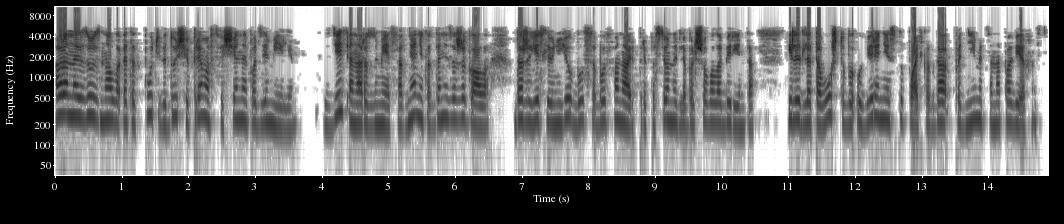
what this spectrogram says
Ара наизусть знала этот путь, ведущий прямо в священное подземелье. Здесь она, разумеется, огня никогда не зажигала, даже если у нее был с собой фонарь, припасенный для большого лабиринта, или для того, чтобы увереннее ступать, когда поднимется на поверхность.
